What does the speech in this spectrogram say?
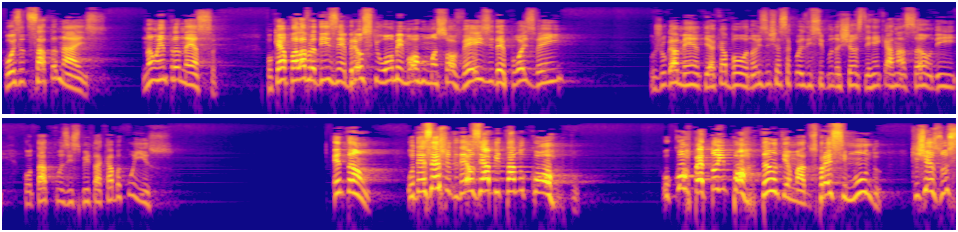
coisa de Satanás. Não entra nessa. Porque a palavra diz em Hebreus que o homem morre uma só vez e depois vem o julgamento e acabou. Não existe essa coisa de segunda chance, de reencarnação, de contato com os espíritos, acaba com isso. Então, o desejo de Deus é habitar no corpo. O corpo é tão importante, amados, para esse mundo, que Jesus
